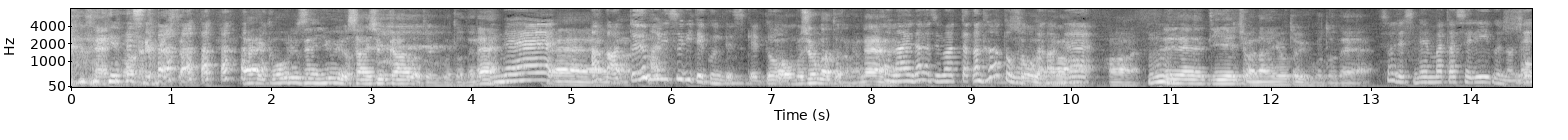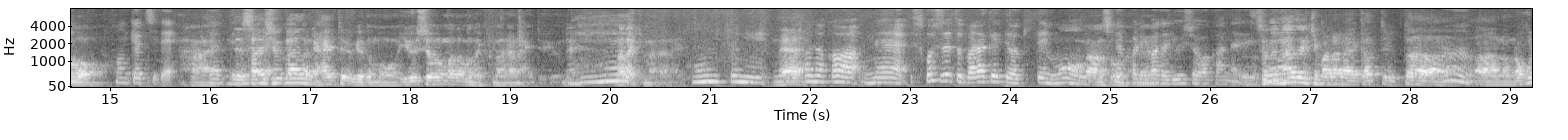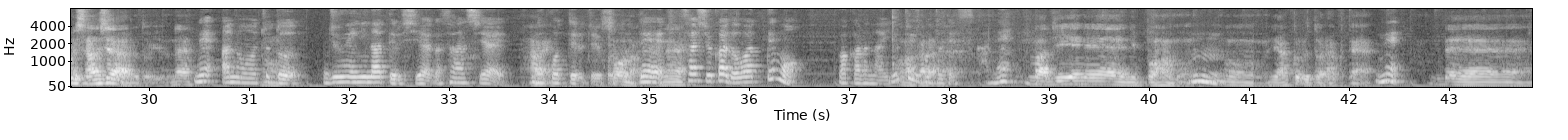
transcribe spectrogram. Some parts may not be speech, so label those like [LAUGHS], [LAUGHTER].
[LAUGHS] はい交流戦いよいよ最終カードということでね。ねえ。ーなんかあ。っという間に過ぎていくんですけまあど、面白かったからね。この間始まったかなと思ったらね。はい、うん。で DH は内容ということで。そうですね、またセリーグのね本拠地ではい、やってるで。最終カードに入ってるけども優勝はまだまだ決まらないというね。まだ決まらない本当に、ね。なかなかね少しずつばらけてはきても、まあね。やっぱりまだ優勝わかんないですね。それなぜ決まらないかって言ったら、うん。あの残り3試合あるというね。ね、あのちょっと順延になってる試合が3試合残ってるということで、だよね。最終カード終わってもわからないよということですかね。まあ d n a 日本ハム、うん。うん。ヤクルト楽天。ね、で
